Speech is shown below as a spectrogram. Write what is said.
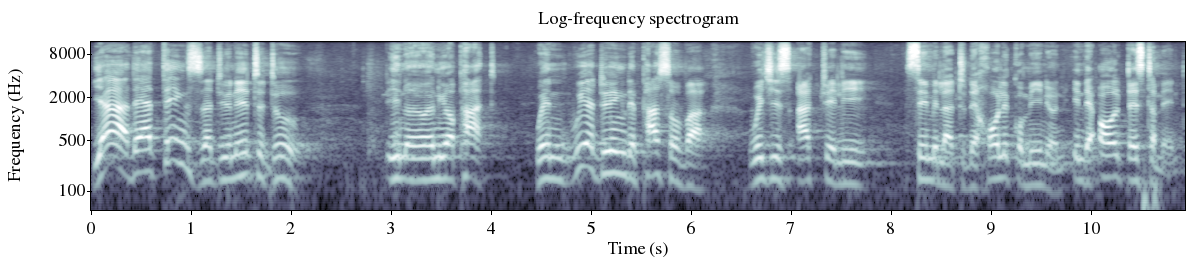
Yeah, there are things that you need to do you know, on your part. When we are doing the Passover, which is actually similar to the Holy Communion in the Old Testament,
